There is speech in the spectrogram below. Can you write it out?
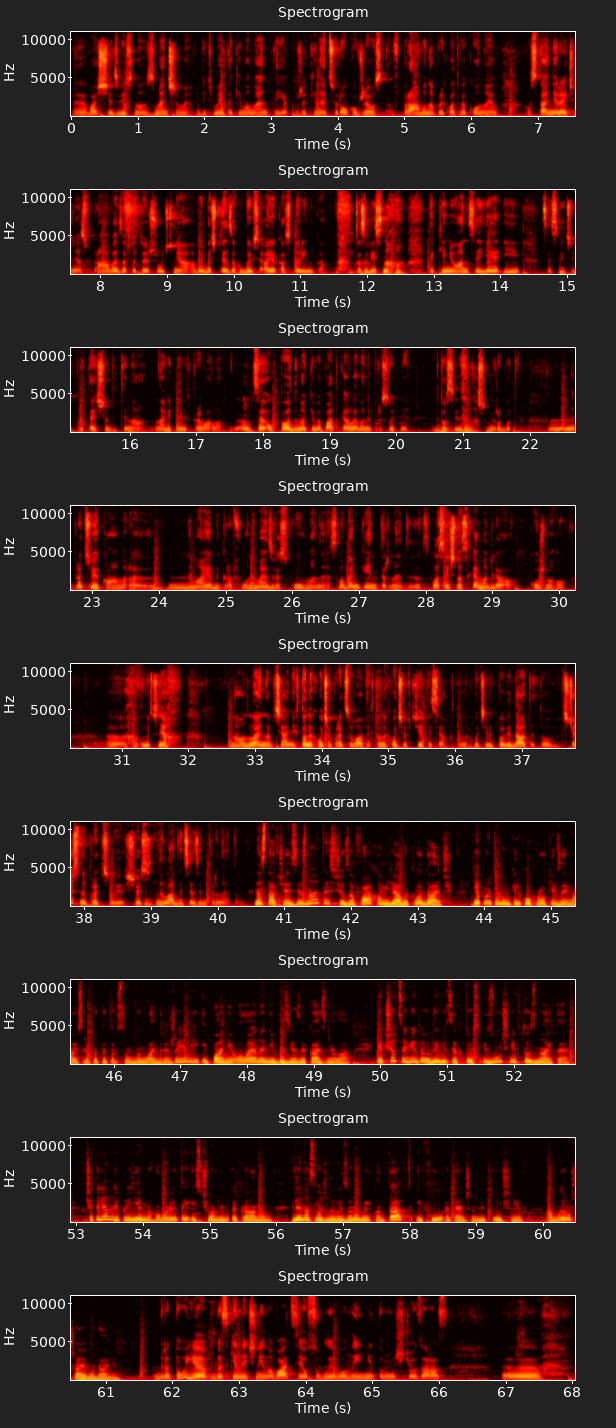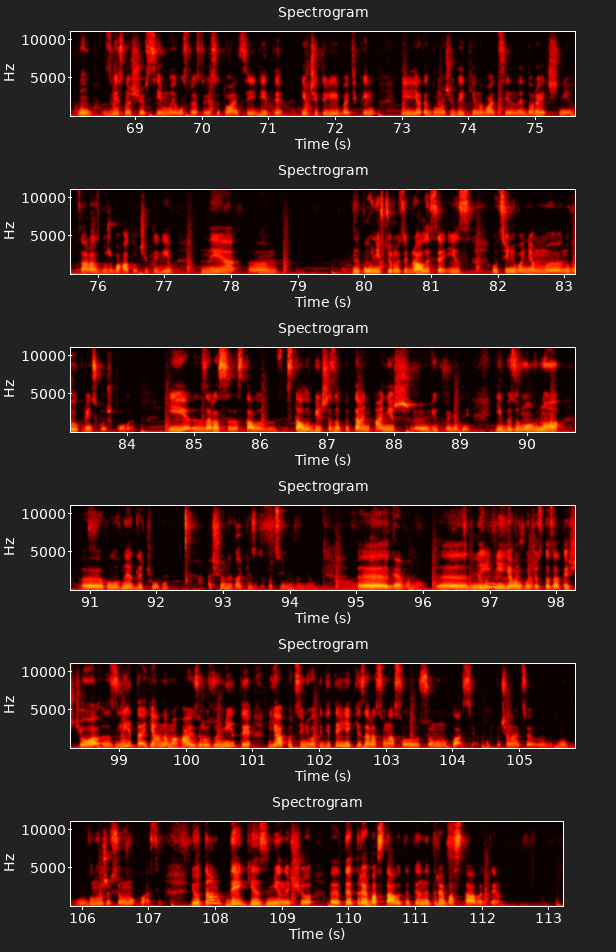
Е, Важче, звісно, з меншими дітьми. Такі моменти, як вже кінець уроку, вже вправу, наприклад, виконуємо останні речення з вправи, запитуєш учня, вибачте, я загубився, а яка сторінка? То, звісно, такі нюанси є, і це свідчить про те, що дитина навіть не відкривала. Ну, це поодинокі випадки, але вони присутні в досвіді нашої роботи. Не працює камера, немає мікрофону, немає зв'язку в мене, слабенький інтернет. Класична схема для кожного е, учня на онлайн навчанні. Хто не хоче працювати, хто не хоче вчитися, хто не хоче відповідати, то щось не працює, щось не ладиться з інтернетом. Настав час зізнатись, що за фахом я викладач. Я протягом кількох років займаюся репетиторством в онлайн режимі, і пані Олена ніби з язика зняла. Якщо це відео дивиться хтось із учнів, то знайте, вчителям неприємно говорити із чорним екраном. Для нас важливий зоровий контакт і full attention від учнів. А ми рушаємо далі. Дратує безкінечні інновації, особливо нині, тому що зараз, е, ну, звісно, що всі ми у стресовій ситуації, діти, і вчителі, і батьки. І я так думаю, що деякі інновації недоречні. Зараз дуже багато вчителів не, е, не повністю розібралися із оцінюванням е, нової української школи. І зараз стало, стало більше запитань, аніж е, відповідей. І безумовно, головне для чого. А що не так із оцінюванням? Е, Яке воно? Е, Нині я вам хочу сказати, що з літа я намагаюся зрозуміти, як оцінювати дітей, які зараз у нас у сьомому класі. От починаються, ну вони вже в сьомому класі. І от там деякі зміни, що е, те треба ставити, те не треба ставити.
